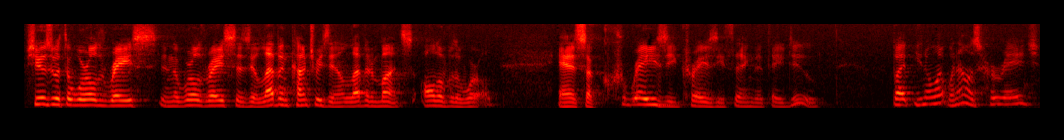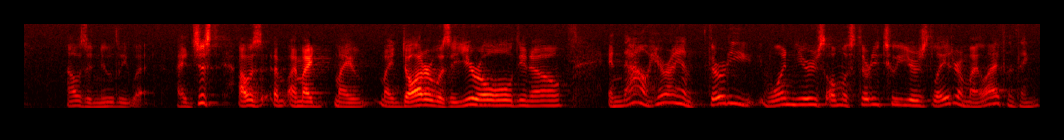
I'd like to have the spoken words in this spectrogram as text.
She was with the World Race, and the World Race is 11 countries in 11 months all over the world. And it's a crazy, crazy thing that they do. But you know what? When I was her age, I was a newlywed. I just, I was, um, my, my, my daughter was a year old, you know. And now here I am 31 years, almost 32 years later in my life, and think,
